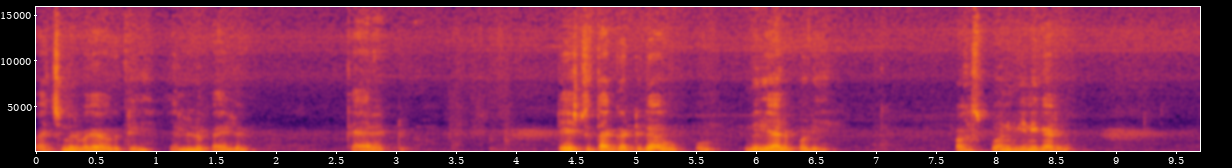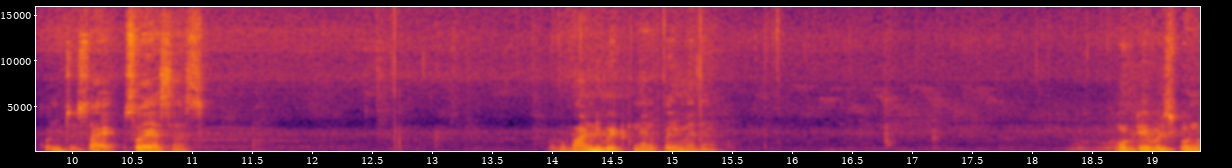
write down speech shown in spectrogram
పచ్చిమిరపకాయ ఒకటి ఎల్లుల్లిపాయలు క్యారెట్. టేస్ట్ తగ్గట్టుగా ఉప్పు మిరియాల పొడి ఒక స్పూన్ వినిగర్. కొంచెం సాయ సోయా సాస్. ఒక బాండి పెట్టుకున్నాను పొయ్యి మీద. మూడు టేబుల్ స్పూన్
